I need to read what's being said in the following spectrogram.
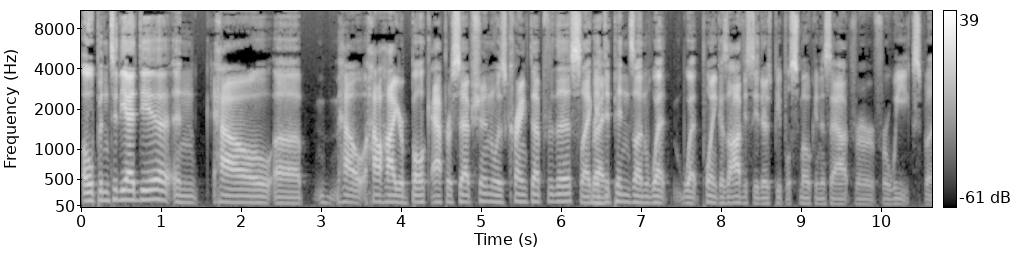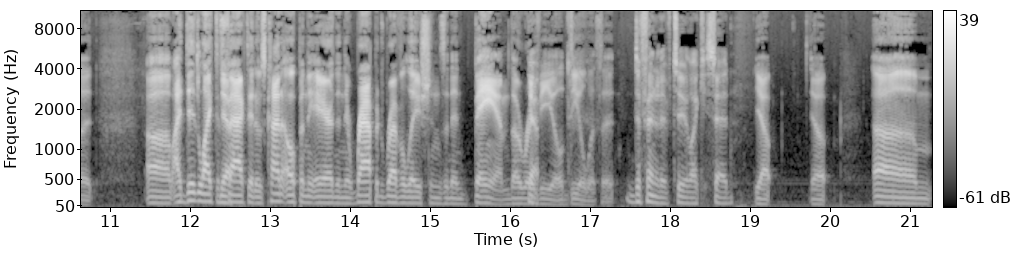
open to the idea and how uh how how high your bulk apperception was cranked up for this. Like Right. it depends on what what point because obviously there's people smoking this out for for weeks, but. Um, I did like the fact that it was kind of up in the air, then the rapid revelations, and then bam, the reveal. Deal with it. Definitive too, like you said. Yep, yep. Um,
